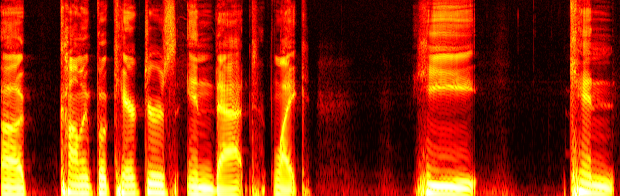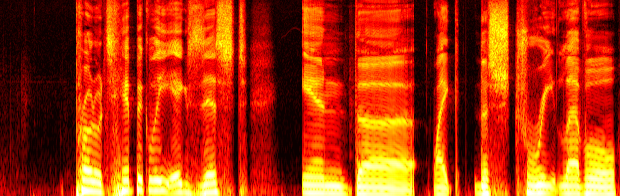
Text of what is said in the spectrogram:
uh, comic book characters in that like he can prototypically exist in the like the street level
